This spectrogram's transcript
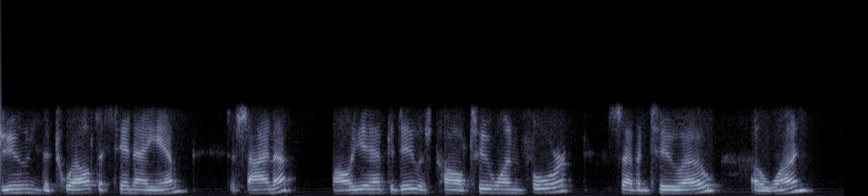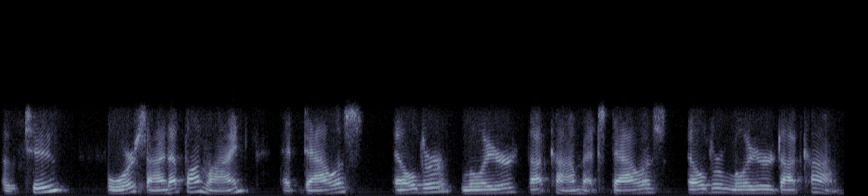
June the 12th at 10 a.m. To sign up, all you have to do is call 214 720 0102 or sign up online at dallaselderlawyer.com. That's dallaselderlawyer.com.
